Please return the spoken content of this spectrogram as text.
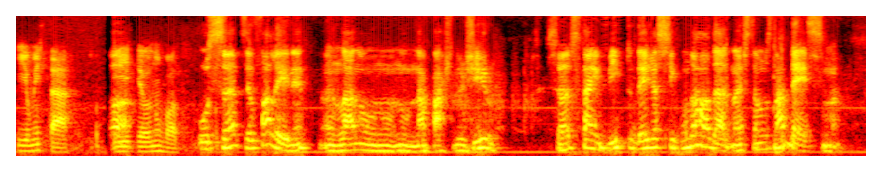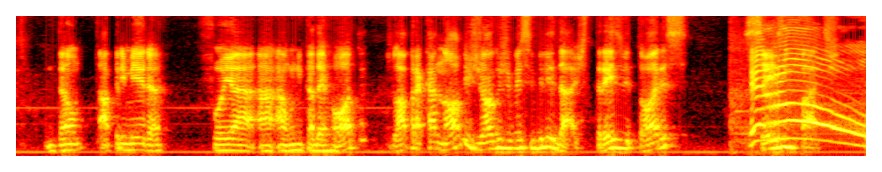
e uma Star. Ó. E eu não voto. O Santos, eu falei, né? Lá no, no- na parte do giro. O Santos está invicto desde a segunda rodada. Nós estamos na décima. Então, a primeira foi a, a, a única derrota. De lá para cá, nove jogos de vencibilidade. Três vitórias, seis empates.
